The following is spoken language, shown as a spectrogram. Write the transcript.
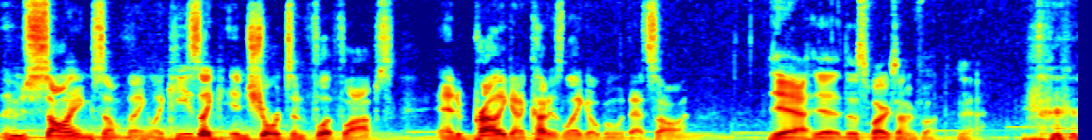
who's sawing something, like he's like in shorts and flip flops, and probably gonna cut his leg open with that saw. Yeah, yeah, those sparks aren't fun. Yeah.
